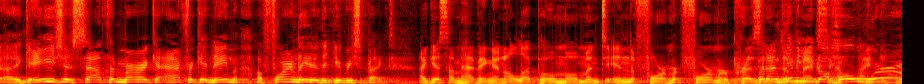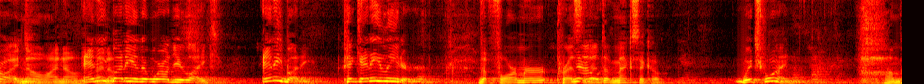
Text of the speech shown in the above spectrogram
uh, Asia, South America, Africa. Name a foreign leader that you respect. I guess I'm having an Aleppo moment in the former former president. Of Mexico. But I'm giving you the whole I world. Know, I know, I know. Anybody I know. in the world you like. Anybody. Pick any leader. The former president No. of Mexico. Which one? I'm,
